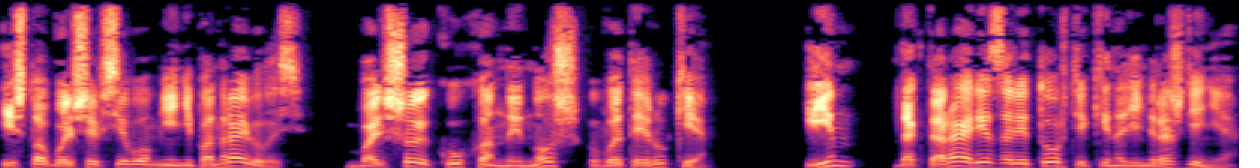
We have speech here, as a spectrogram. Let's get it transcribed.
И что больше всего мне не понравилось, большой кухонный нож в этой руке. Им доктора резали тортики на день рождения.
